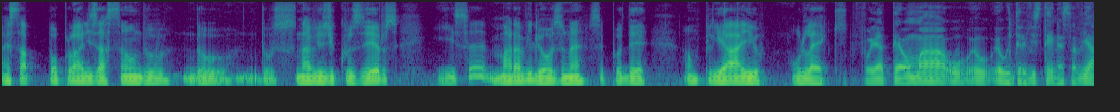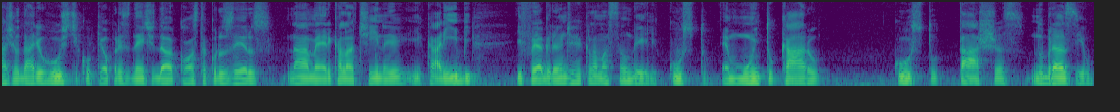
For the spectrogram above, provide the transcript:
essa popularização do, do, dos navios de cruzeiros. E isso é maravilhoso, né? Você poder ampliar aí o, o leque. Foi até uma. Eu, eu, entrevistei nessa viagem o Dário Rústico, que é o presidente da Costa Cruzeiros na América Latina e, e Caribe, e foi a grande reclamação dele: custo. É muito caro, custo, taxas no Brasil.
